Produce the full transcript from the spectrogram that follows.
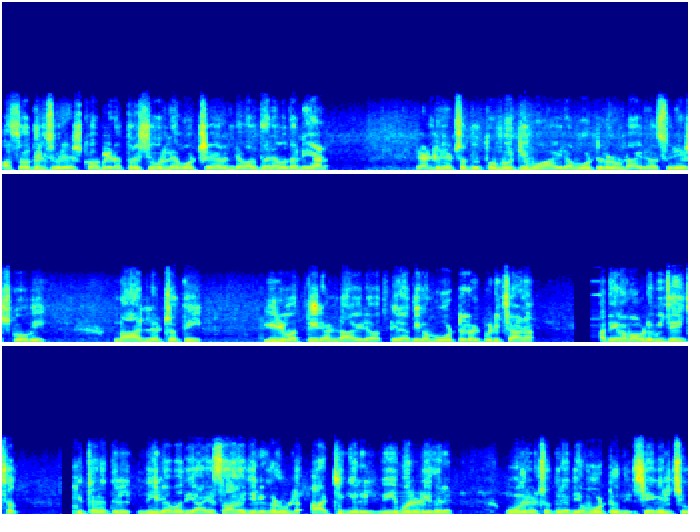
വാസ്തവത്തിൽ സുരേഷ് ഗോപിയുടെ തൃശ്ശൂരിലെ വോട്ട് ഷെയറിന്റെ വർധനവ് തന്നെയാണ്. രണ്ട് ലക്ഷത്തി തൊണ്ണൂറ്റി മൂവായിരം വോട്ടുകൾ ഉണ്ടായിരുന്ന സുരേഷ് ഗോപി നാല് ലക്ഷത്തി ഇരുപത്തി രണ്ടായിരത്തിലധികം വോട്ടുകൾ പിടിച്ചാണ് അദ്ദേഹം അവിടെ വിജയിച്ചത്. ഇത്തരത്തിൽ നിരവധിയായ സാഹചര്യങ്ങളുണ്ട്. ആറ്റിങ്ങലിൽ വി മുരളീധരൻ മൂന്ന് ലക്ഷത്തിലധികം വോട്ട് ശേഖരിച്ചു.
